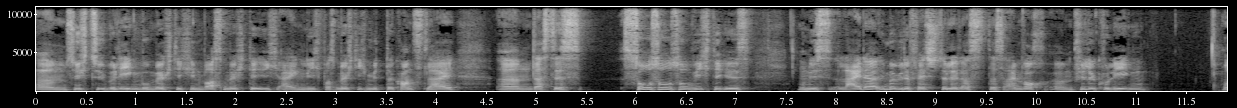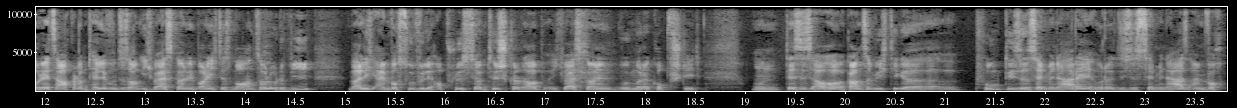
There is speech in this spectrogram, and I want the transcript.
ähm, sich zu überlegen, wo möchte ich hin, was möchte ich eigentlich, was möchte ich mit der Kanzlei, ähm, dass das so, so, so wichtig ist. Und ich leider immer wieder feststelle, dass, dass einfach ähm, viele Kollegen oder jetzt auch gerade am Telefon zu sagen, ich weiß gar nicht, wann ich das machen soll oder wie, weil ich einfach so viele Abschlüsse am Tisch gerade habe, ich weiß gar nicht, wo immer der Kopf steht. Und das ist auch ein ganz wichtiger äh, Punkt dieser Seminare oder dieses Seminars, einfach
